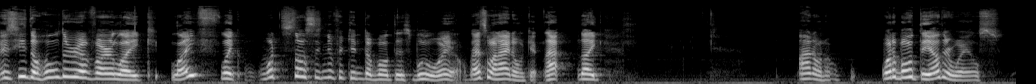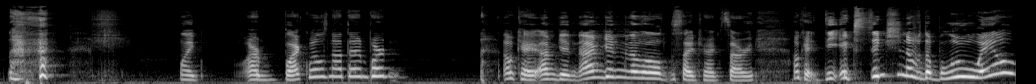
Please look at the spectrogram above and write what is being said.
is he the holder of our like life? Like what's so significant about this blue whale? That's what I don't get. That like I don't know. What about the other whales? like are black whales not that important? Okay, I'm getting I'm getting a little sidetracked, sorry. Okay, the extinction of the blue whale?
